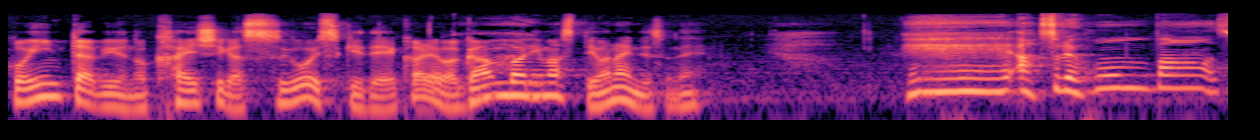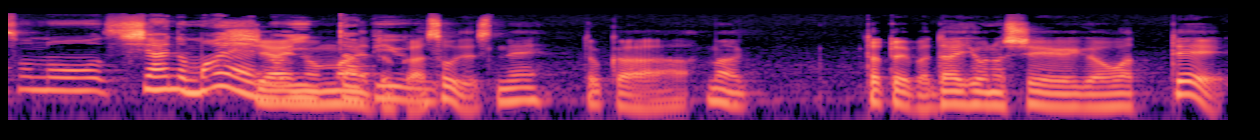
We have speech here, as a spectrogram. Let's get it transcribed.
こうインタビューの開始がすごい好きで彼は頑張りますって言わないんですよね、へえあそれ本番その試合の前試合ののインタビュー？前とかそうですね。とかまあ例えば代表の試合が終わって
